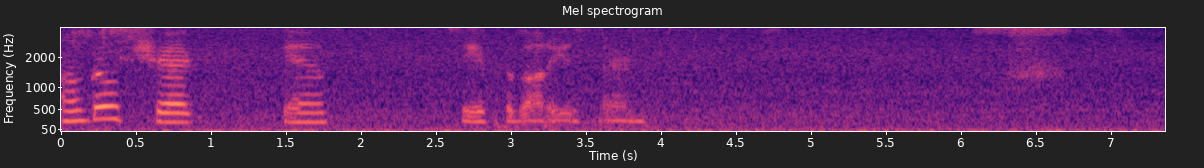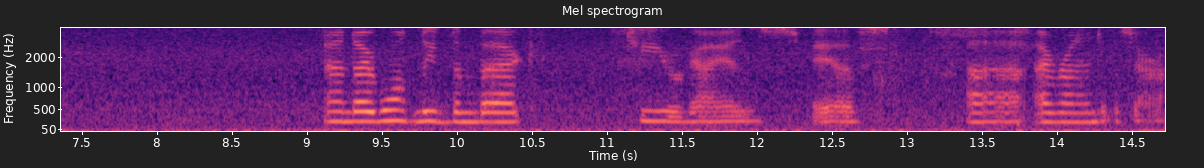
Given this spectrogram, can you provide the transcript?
I'll go check if see if the body is there. And I won't lead them back to you guys if uh, I run into the Sarah.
